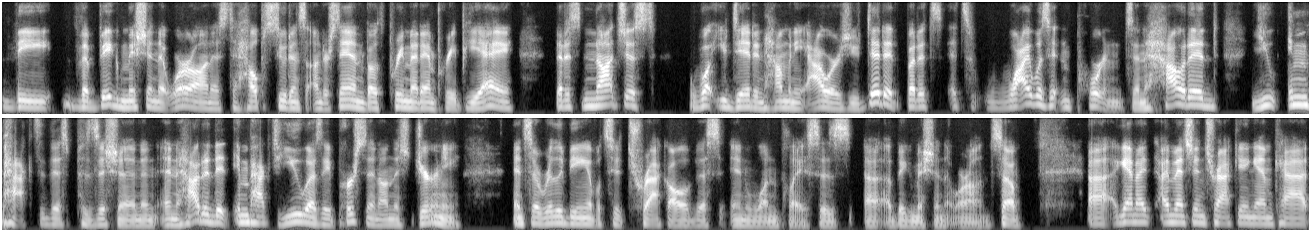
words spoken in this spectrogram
the the big mission that we're on is to help students understand both pre med and pre PA that it's not just what you did and how many hours you did it but it's it's why was it important? And how did you impact this position? And and how did it impact you as a person on this journey? And so really being able to track all of this in one place is a, a big mission that we're on. So uh, again I, I, mentioned tracking mcat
